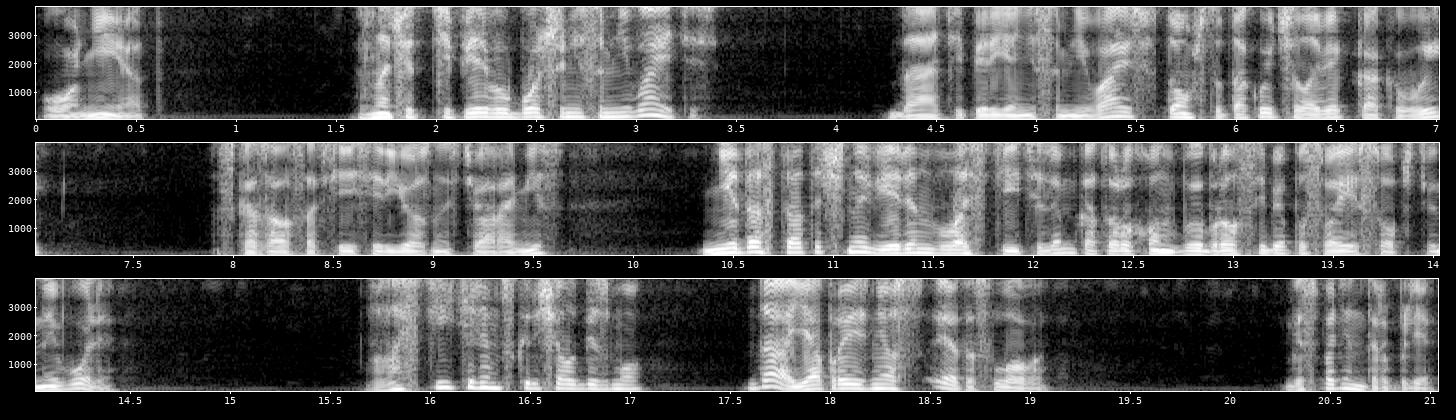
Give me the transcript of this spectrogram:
О, нет. Значит, теперь вы больше не сомневаетесь? Да, теперь я не сомневаюсь в том, что такой человек, как вы, сказал со всей серьезностью Арамис, недостаточно верен властителям, которых он выбрал себе по своей собственной воле. Властителям, вскричал Безмо. Да, я произнес это слово. Господин Дербле,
